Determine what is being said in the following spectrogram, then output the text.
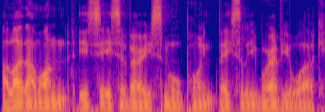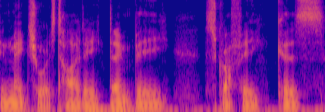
I like that one. It's, it's a very small point. Basically, wherever you're working, make sure it's tidy. Don't be scruffy because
